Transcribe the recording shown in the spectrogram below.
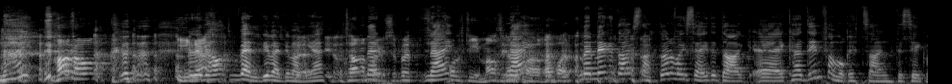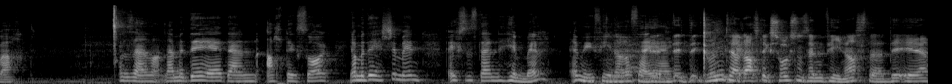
Nei! Hallo! Men jeg har hørt veldig veldig mange. Vi tar en Men- pause på Nei, tolv timer, så kan vi høre på det. men meg og Dag snakket om det, for jeg sier til Dag eh, Hva er din favorittsang til Sigvart? Og så sier han sånn Nei, men det er den 'Alt jeg så'. Ja, men det er ikke min. Jeg syns den 'Himmel' er mye finere, sier jeg. Det, det, grunnen til at alt jeg så er den fineste, det er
